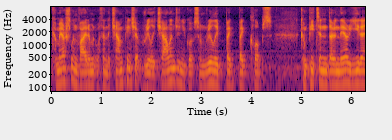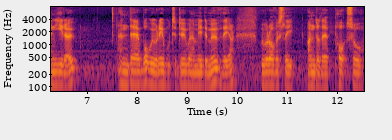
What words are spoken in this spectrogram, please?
commercial environment within the championship really challenging. You've got some really big, big clubs competing down there year in, year out. And uh, what we were able to do when I made the move there, we were obviously under the Pozzo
